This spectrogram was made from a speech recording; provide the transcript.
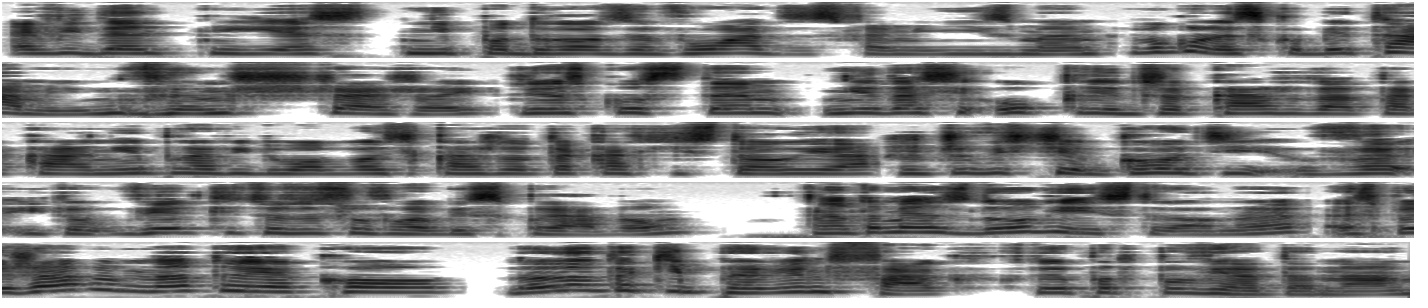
ewidentnie jest nie po drodze władzy z feminizmem, w ogóle z kobietami, mówiąc szczerzej. W związku z tym nie da się ukryć, że każda taka nieprawidłowość, każda taka historia rzeczywiście godzi w, i to wielki cudzysłów robię sprawą, Natomiast z drugiej strony spojrzałabym na to jako no, na taki pewien fakt, który podpowiada nam,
